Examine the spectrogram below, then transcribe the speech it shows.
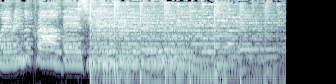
wearing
